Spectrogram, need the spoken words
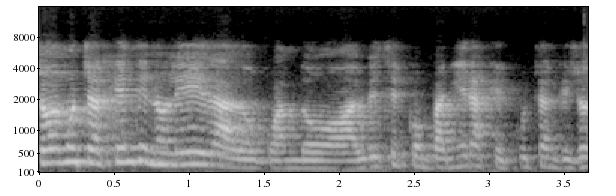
Yo a mucha gente no le he dado cuando a veces compañeras que escuchan que yo,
